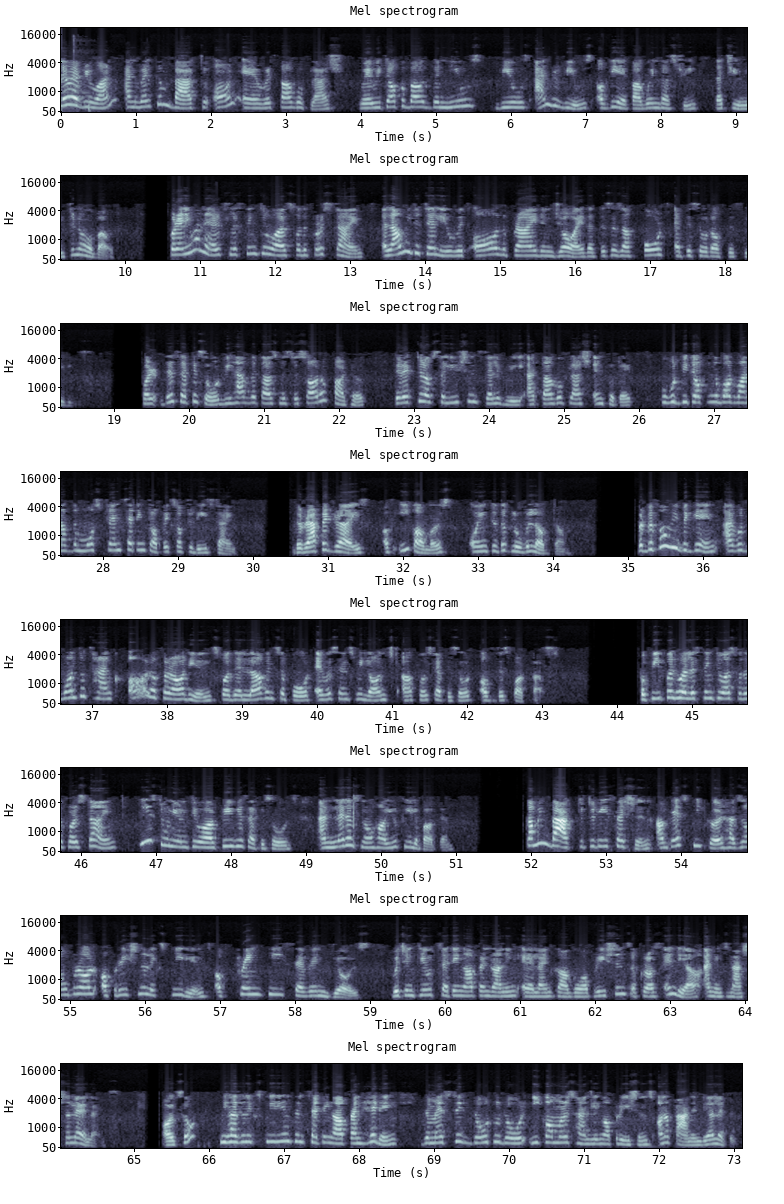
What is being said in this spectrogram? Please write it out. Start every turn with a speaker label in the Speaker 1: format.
Speaker 1: Hello, everyone, and welcome back to On Air with Cargo Flash, where we talk about the news, views, and reviews of the air cargo industry that you need to know about. For anyone else listening to us for the first time, allow me to tell you with all the pride and joy that this is our fourth episode of this series. For this episode, we have with us Mr. Saurabh Pathak, Director of Solutions Delivery at Cargo Flash Infotech, who would be talking about one of the most trend-setting topics of today's time, the rapid rise of e-commerce owing to the global lockdown. But before we begin, I would want to thank all of our audience for their love and support ever since we launched our first episode of this podcast. For people who are listening to us for the first time, please tune in to our previous episodes and let us know how you feel about them. Coming back to today's session, our guest speaker has an overall operational experience of 27 years, which includes setting up and running airline cargo operations across India and international airlines. Also, he has an experience in setting up and heading domestic door-to-door e-commerce handling operations on a pan-India level.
